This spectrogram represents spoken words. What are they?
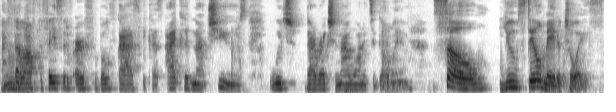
I Mm. fell off the face of the earth for both guys because I could not choose which direction I wanted to go in. so you still made a choice.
